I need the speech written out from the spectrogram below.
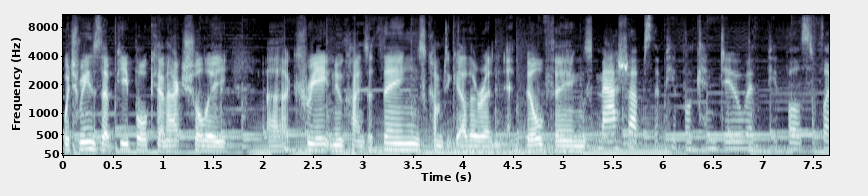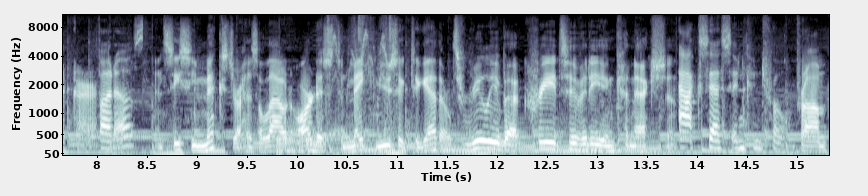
Which means that people can actually uh, create new kinds of things, come together and, and, build things. Mashups that people can do with people's Flickr photos. And CC Mixter has allowed artists to make music together. It's really about creativity and connection. Access and control. From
